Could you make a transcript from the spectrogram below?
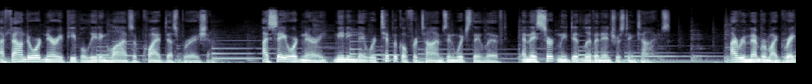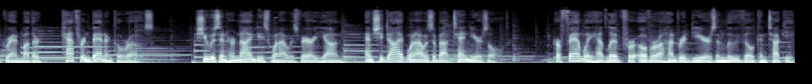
I found ordinary people leading lives of quiet desperation. I say ordinary, meaning they were typical for times in which they lived, and they certainly did live in interesting times. I remember my great grandmother, Catherine Bannon Kilrose. She was in her 90s when I was very young, and she died when I was about 10 years old. Her family had lived for over a hundred years in Louisville, Kentucky,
